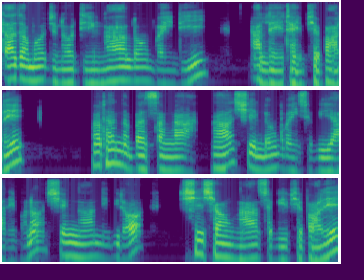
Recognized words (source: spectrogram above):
ဒါကြောင့်မို့ကျွန်တော်ဒီ9လုံးပိန်ဒီအလဲထိန်ဖြစ်ပါတယ် နောက်ထပ်နံပါတ်15 9ရှစ်လုံးပိန်ဆိုပြီးရတယ်ပေါ့နော်ရှင်း9နေပြီးတော့ရှစ်ရှောင်း9ဆိုပြီးဖြစ်ပါတယ်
